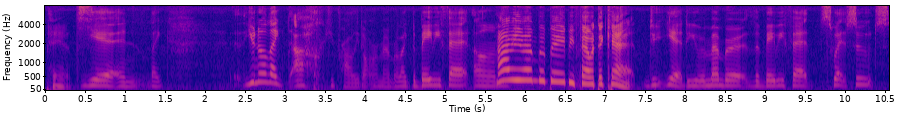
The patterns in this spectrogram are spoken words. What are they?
pants. yeah, and like you know, like uh, you probably don't remember, like the Baby Phat. Um, I remember Baby Phat with the cat. do, yeah, do you remember the Baby Phat sweatsuits?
